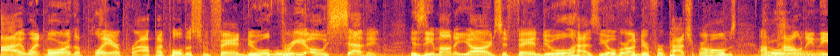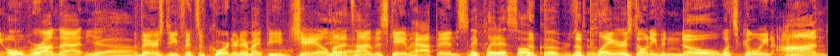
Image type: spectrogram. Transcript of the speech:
I went more of the player prop. I pulled this from FanDuel. 307 is the amount of yards that FanDuel has the over under for Patrick Mahomes. I'm Oh. pounding the over on that. Yeah. The Bears defensive coordinator might be in jail by the time this game happens. They play that soft the, coverage, The too. players don't even know what's going on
